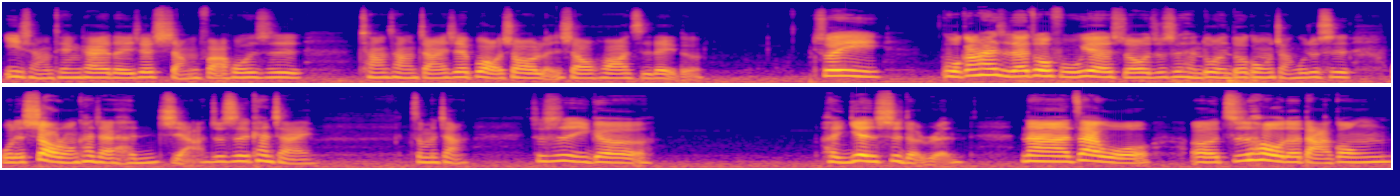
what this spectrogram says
异想天开的一些想法，或者是常常讲一些不好笑的冷笑话之类的。所以我刚开始在做服务业的时候，就是很多人都跟我讲过，就是我的笑容看起来很假，就是看起来怎么讲，就是一个很厌世的人。那在我呃之后的打工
